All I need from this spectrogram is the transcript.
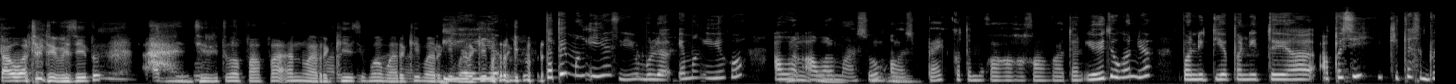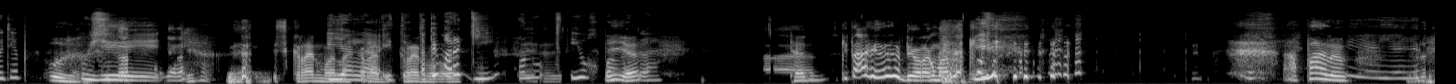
tahu ada divisi itu anjir itu apa-apaan margi Margi, semua margi margi margi. Iya, margi iya. margi margi. Tapi emang iya sih, mula emang iya kok. Awal-awal Mm-mm. masuk Mm-mm. ospek ketemu kakak-kakak angkatan. Ya itu kan ya, panitia-panitia apa sih kita sebutnya apa? Uh, Wujud. Iyalah. ya, keren mana Iyalah keren itu. keren Tapi margi, anu, yuh banget Iya. lah. dan kita akhirnya jadi orang margi. apa loh? Iya iya iya. Terus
